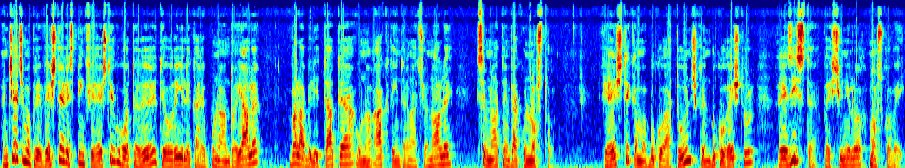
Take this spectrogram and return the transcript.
În ceea ce mă privește, resping firește cu hotărâre teoriile care pun la îndoială valabilitatea unor acte internaționale semnate în veacul nostru. Firește că mă bucur atunci când Bucureștiul rezistă presiunilor Moscovei.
